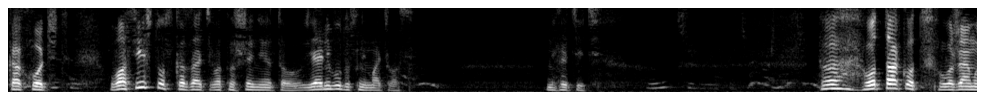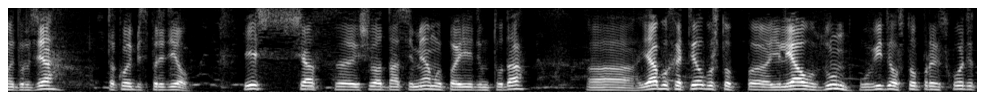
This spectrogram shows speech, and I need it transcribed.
как хочет. У вас есть что сказать в отношении этого? Я не буду снимать вас. Не хотите? Вот так вот, уважаемые друзья, такой беспредел. Есть сейчас э, еще одна семья, мы поедем туда. А, я бы хотел, бы, чтобы э, Илья Узун увидел, что происходит.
